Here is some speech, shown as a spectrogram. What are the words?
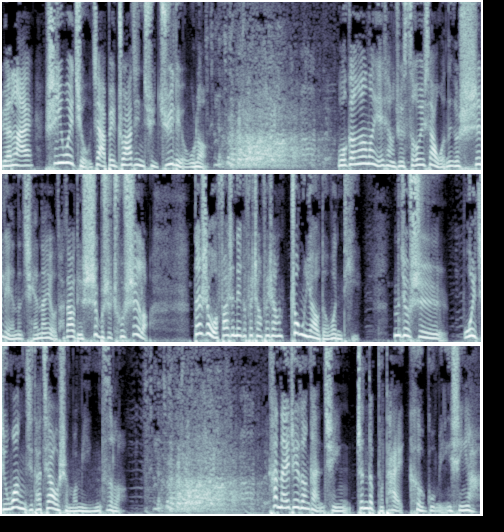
原来是因为酒驾被抓进去拘留了。我刚刚呢也想去搜一下我那个失联的前男友，他到底是不是出事了？但是我发现那个非常非常重要的问题，那就是我已经忘记他叫什么名字了。看来这段感情真的不太刻骨铭心啊。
